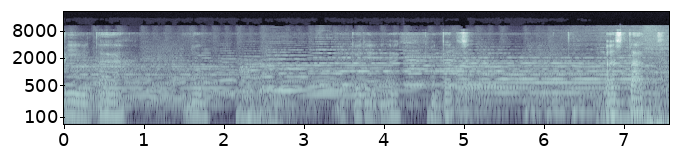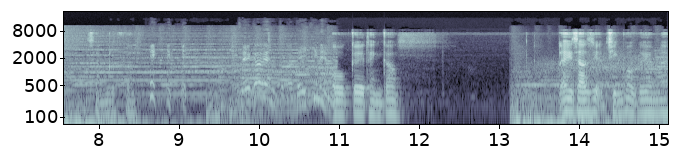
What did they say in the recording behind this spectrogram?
beta no ok để tiếng anh hoàn tất. Start xem được không ok thành công. Đây giao diện chính của game đây.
